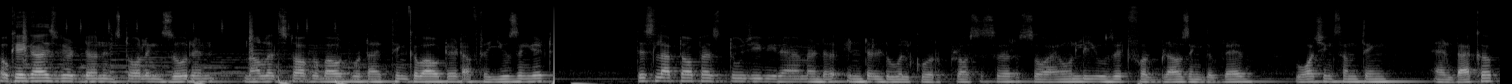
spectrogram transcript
Okay guys, we're done installing Zorin. Now let's talk about what I think about it after using it. This laptop has 2GB RAM and an Intel dual core processor, so I only use it for browsing the web, watching something and backup.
